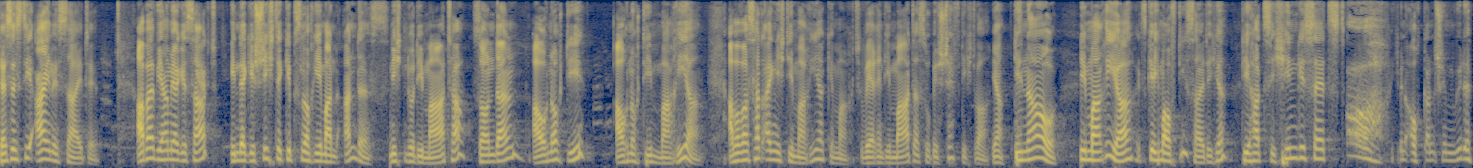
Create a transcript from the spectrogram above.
Das ist die eine Seite. Aber wir haben ja gesagt, in der Geschichte gibt es noch jemand anders. Nicht nur die Martha, sondern auch noch die, auch noch die Maria. Aber was hat eigentlich die Maria gemacht, während die Martha so beschäftigt war? Ja, genau. Die Maria, jetzt gehe ich mal auf die Seite hier, die hat sich hingesetzt. Oh, ich bin auch ganz schön müde.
